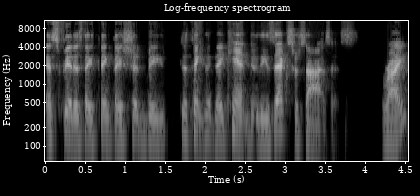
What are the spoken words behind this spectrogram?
as fit as they think they should be to think that they can't do these exercises, right?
